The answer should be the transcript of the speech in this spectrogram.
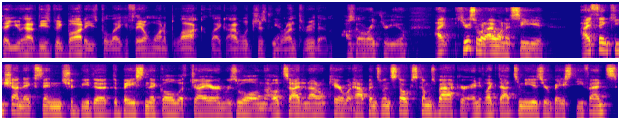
that you have these big bodies, but like if they don't want to block, like I will just yeah. run through them. I'll so. go right through you. I here's what I want to see. I think Keisean Nixon should be the the base nickel with Jaire and Rasul on the outside, and I don't care what happens when Stokes comes back or any like that. To me, is your base defense.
